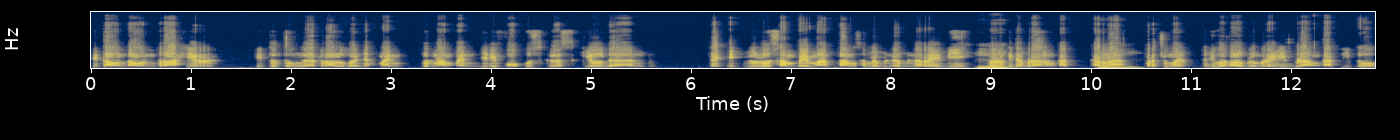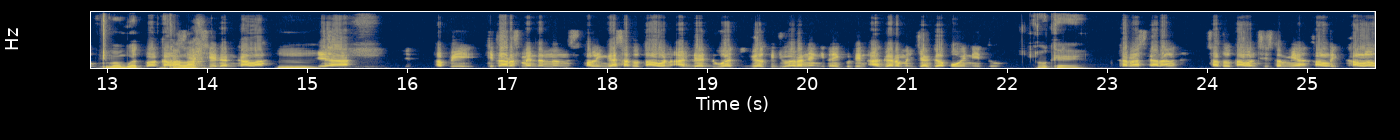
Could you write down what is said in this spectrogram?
di tahun-tahun terakhir itu tuh nggak terlalu banyak main turnamen. Jadi fokus ke skill dan teknik dulu sampai matang sampai benar-benar ready Hmm. baru kita berangkat. Karena Hmm. percuma juga kalau belum ready berangkat itu Cuma buat bakal kalah. sia-sia dan kalah. Hmm. Ya, tapi kita harus maintenance. Paling nggak satu tahun ada dua tiga kejuaraan yang kita ikutin agar menjaga poin itu. Oke. Karena sekarang satu tahun sistemnya kalau kalau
